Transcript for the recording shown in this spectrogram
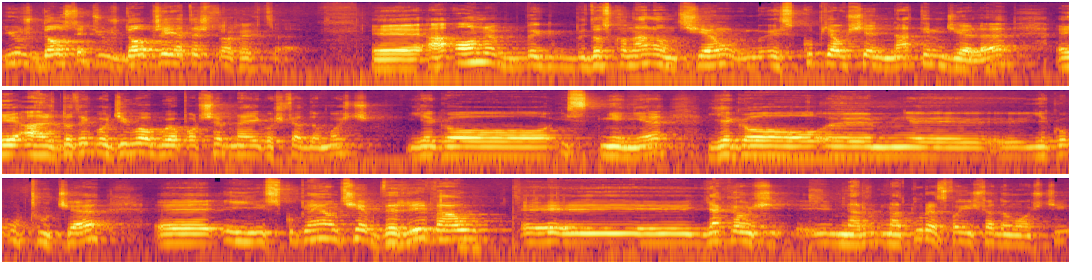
już dosyć, już dobrze, ja też trochę chcę. E, A on, doskonaląc się, m, skupiał się na tym dziele, ale do tego dzieła była potrzebna jego świadomość, jego istnienie, jego, e, jego uczucie e, i skupiając się wyrywał jakąś na- naturę swojej świadomości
